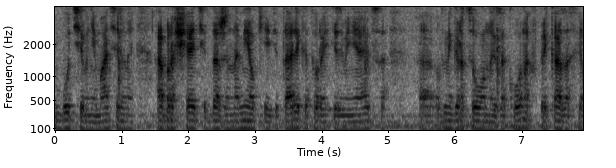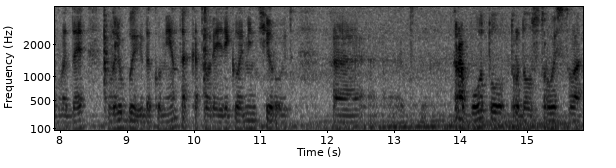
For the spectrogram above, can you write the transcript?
будьте внимательны, обращайте даже на мелкие детали, которые изменяются э, в миграционных законах, в приказах МВД, в любых документах, которые регламентируют э, работу, трудоустройство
